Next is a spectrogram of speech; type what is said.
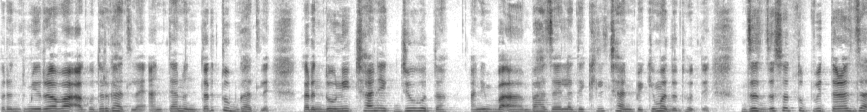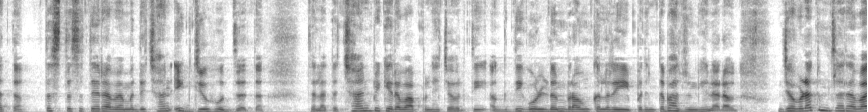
परंतु मी रवा अगोदर घातला आहे आणि त्यानंतर तूप घातले कारण दोन्ही छान एकजीव होतं आणि बा भाजायला देखील छानपैकी मदत होते. जसजसं तूप वितळत जातं तसतसं ते रव्यामध्ये छान एकजीव होत जातं. चला आता छानपैकी रवा आपण ह्याच्यावरती अगदी गोल्डन ब्राऊन कलर येईपर्यंत भाजून घेणार आहोत. जेवढा तुमचा रवा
